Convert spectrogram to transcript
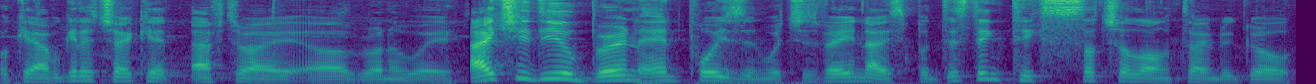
Okay, I'm gonna check it after I uh, run away. I actually deal burn and poison, which is very nice. But this thing takes such a long time to grow.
